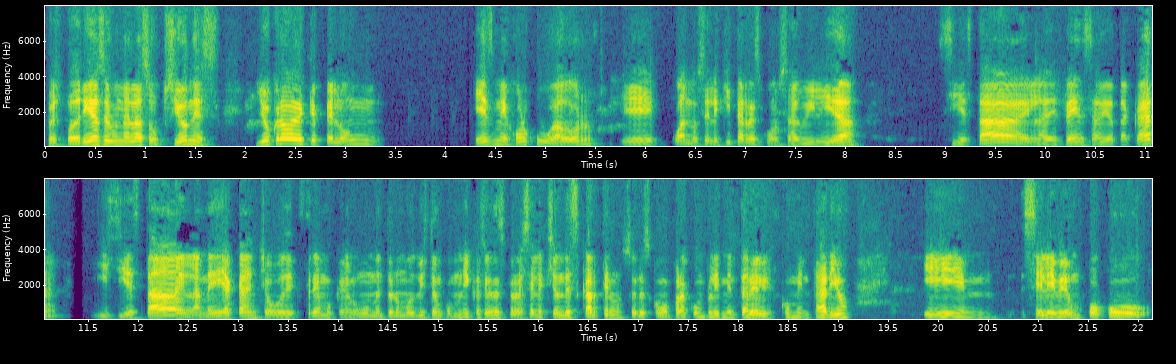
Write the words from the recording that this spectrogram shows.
Pues podría ser una de las opciones. Yo creo de que Pelón es mejor jugador cuando se le quita responsabilidad. Si está en la defensa de atacar y si está en la media cancha o de extremo, que en algún momento lo hemos visto en comunicaciones, pero en selección descártenlo, solo es como para complementar el comentario. eh, se le ve un poco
